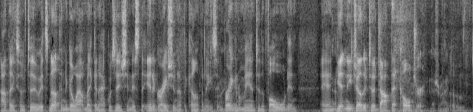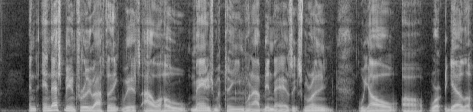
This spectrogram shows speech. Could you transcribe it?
I think so too. It's nothing to go out and make an acquisition. It's the integration of the companies and bringing them into the fold and and getting each other to adopt that culture. That's right. Um, and and that's been true, I think, with our whole management team when I've been there as it's grown. We all uh, work together.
